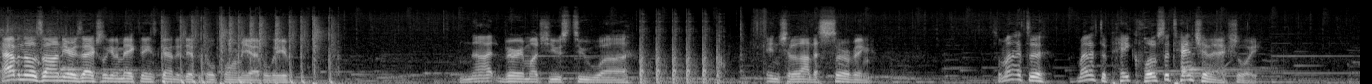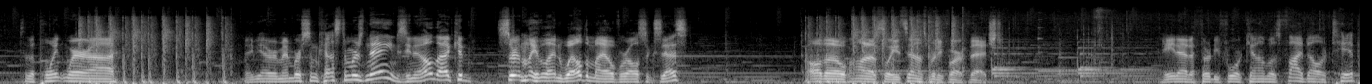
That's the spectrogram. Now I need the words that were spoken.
Having those on here is actually to make things kind of difficult for me, I believe. Not very much used to, uh, enchilada serving. So I might have to, might have to pay close attention, actually. To the point where, uh, maybe I remember some customers' names, you know? That could certainly lend well to my overall success. Although, honestly, it sounds pretty far-fetched. 8 out of 34 combos, $5 tip.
